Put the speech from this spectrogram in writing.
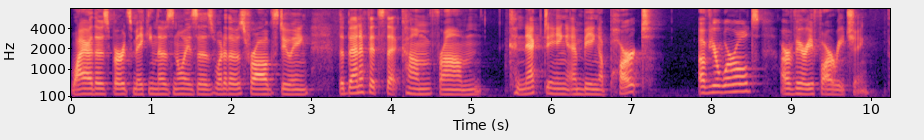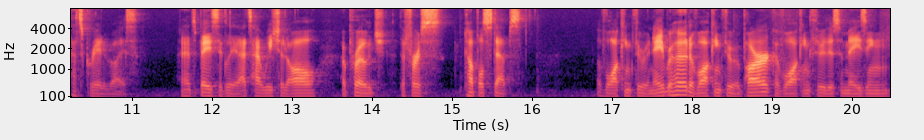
Why are those birds making those noises? What are those frogs doing? The benefits that come from connecting and being a part of your world are very far reaching. That's great advice. And it's basically that's how we should all approach the first couple steps of walking through a neighborhood, of walking through a park, of walking through this amazing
